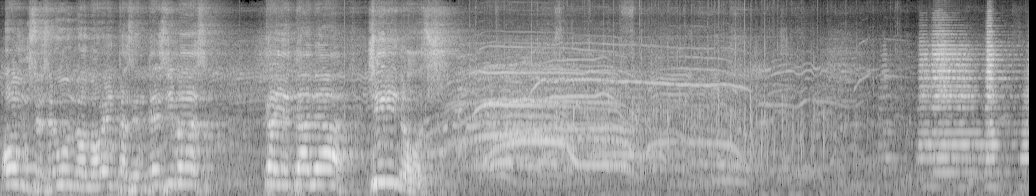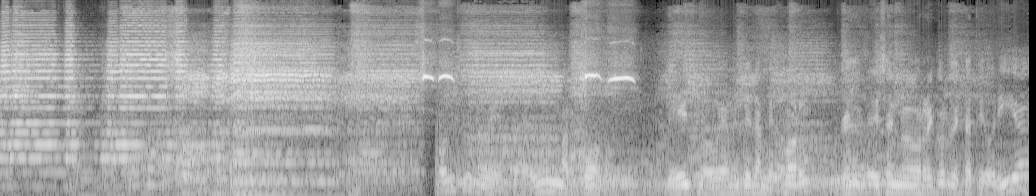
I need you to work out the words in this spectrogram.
11 segundos 90 centésimas, Cayetana Chirinos. un marcón. De hecho, obviamente la mejor, porque es el nuevo récord de categoría.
